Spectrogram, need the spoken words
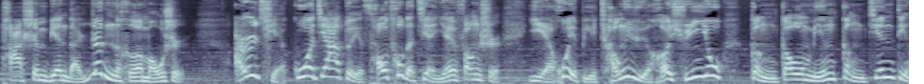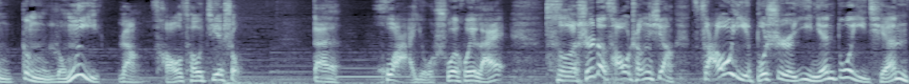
他身边的任何谋士，而且郭嘉对曹操的谏言方式也会比程昱和荀攸更高明、更坚定、更容易让曹操接受。但话又说回来。此时的曹丞相早已不是一年多以前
